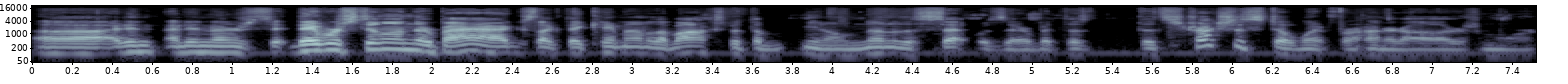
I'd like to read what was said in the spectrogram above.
Uh, I didn't I didn't understand. They were still in their bags, like they came out of the box, but the you know none of the set was there. But the, the instructions still went for a hundred dollars more.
